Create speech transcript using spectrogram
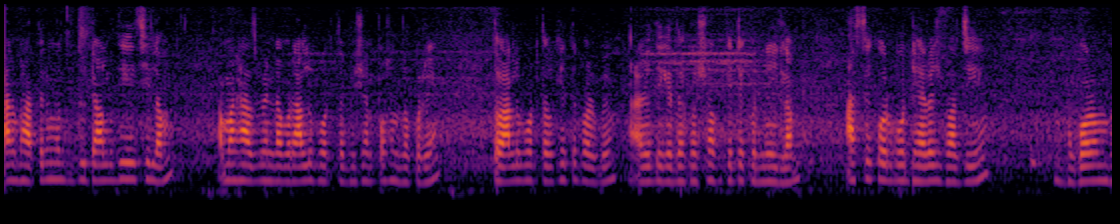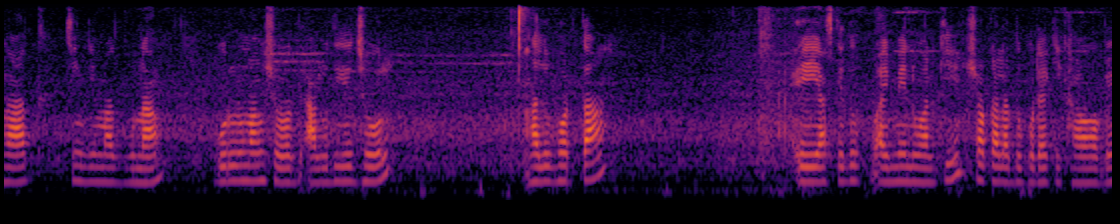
আর ভাতের মধ্যে দুটো আলু দিয়েছিলাম। আমার হাজব্যান্ড আবার আলু ভর্তা ভীষণ পছন্দ করে। তো আলু ভর্তাও খেতে পারবে। আর এদিকে দেখো সব কেটে করে নিলাম। আজকে করব ঢেঁড়স ভাজি, গরম ভাত, চিংড়ি মাছ ভুনা, গরুর মাংস, আলু দিয়ে ঝোল, আলু ভর্তা এই আজকে মেনু আর কি, সকাল আর দুপুরে কি খাওয়া হবে।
